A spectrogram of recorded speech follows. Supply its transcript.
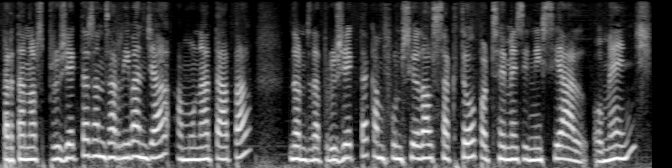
Per tant, els projectes ens arriben ja amb una etapa doncs, de projecte que en funció del sector pot ser més inicial o menys,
